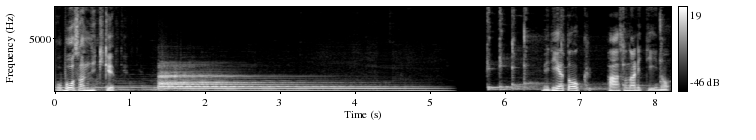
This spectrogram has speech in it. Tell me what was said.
お坊さんに聞けメディアトークパーソナリティの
